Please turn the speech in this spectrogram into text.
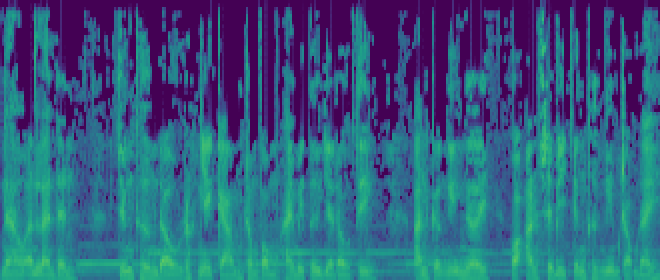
Nào anh Landon, chấn thương đầu rất nhạy cảm trong vòng 24 giờ đầu tiên. Anh cần nghỉ ngơi hoặc anh sẽ bị chấn thương nghiêm trọng đấy.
